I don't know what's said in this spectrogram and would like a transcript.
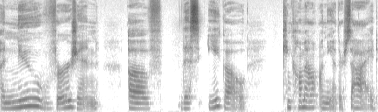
a new version of this ego can come out on the other side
